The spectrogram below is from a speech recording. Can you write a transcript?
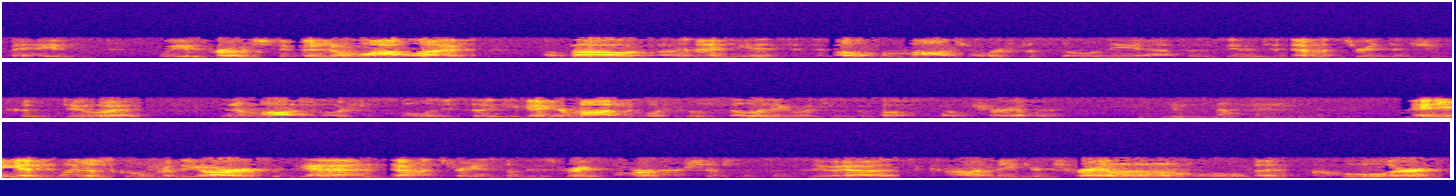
space, we approached Division of Wildlife about an idea to develop a modular facility at the zoo to demonstrate that you could do it in a modular facility. So you get your modular facility, which is a busted-up trailer. And you get Toledo School for the Arts, again, demonstrating some of these great partnerships that the zoo has to kind of make your trailer look a little bit cooler.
